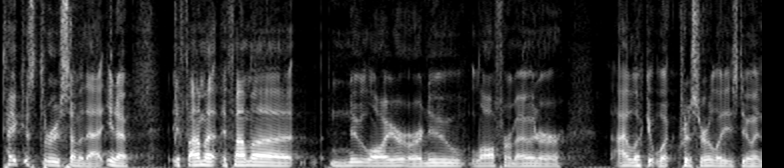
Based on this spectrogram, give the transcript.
take us through some of that. You know, if I'm a if I'm a new lawyer or a new law firm owner I look at what Chris Earley is doing,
